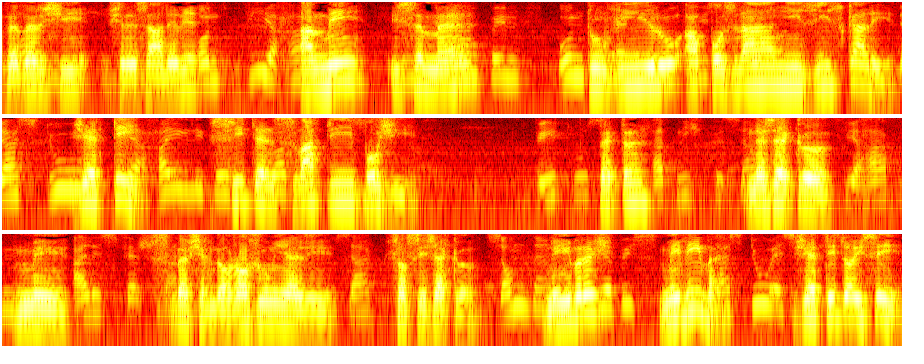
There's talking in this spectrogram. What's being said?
Ve verši 69. A my jsme tu víru a poznání získali, že ty jsi ten svatý Boží. Petr neřekl, my jsme všechno rozuměli, co jsi řekl. Nýbrž my víme, že ty to jsi,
